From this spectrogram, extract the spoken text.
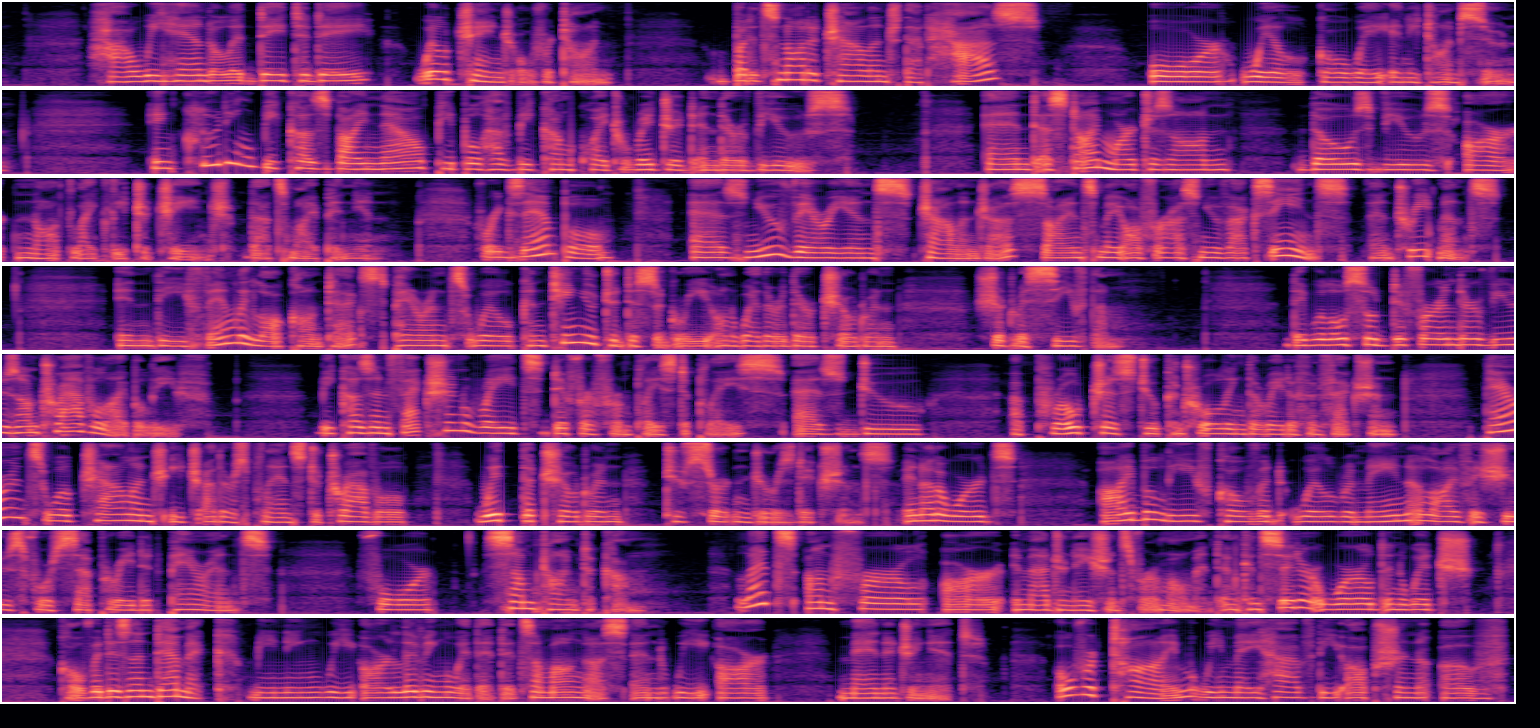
How we handle it day to day will change over time, but it's not a challenge that has or will go away anytime soon. Including because by now people have become quite rigid in their views. And as time marches on, those views are not likely to change. That's my opinion. For example, as new variants challenge us, science may offer us new vaccines and treatments. In the family law context, parents will continue to disagree on whether their children should receive them. They will also differ in their views on travel, I believe. Because infection rates differ from place to place, as do approaches to controlling the rate of infection, parents will challenge each other's plans to travel with the children to certain jurisdictions. In other words, I believe COVID will remain a live issue for separated parents for some time to come. Let's unfurl our imaginations for a moment and consider a world in which COVID is endemic, meaning we are living with it, it's among us, and we are managing it. Over time, we may have the option of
